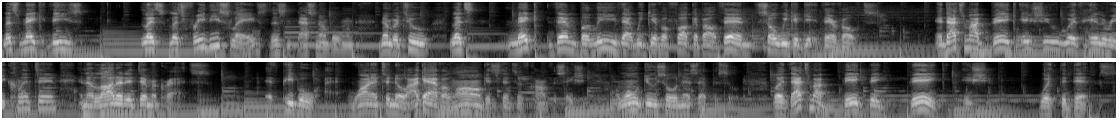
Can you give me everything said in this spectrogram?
Let's make these. Let's let's free these slaves. This that's number one. Number two, let's make them believe that we give a fuck about them, so we could get their votes. And that's my big issue with Hillary Clinton and a lot of the Democrats. If people wanted to know, I could have a long, extensive conversation. I won't do so in this episode. But that's my big, big, big issue with the Dems.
